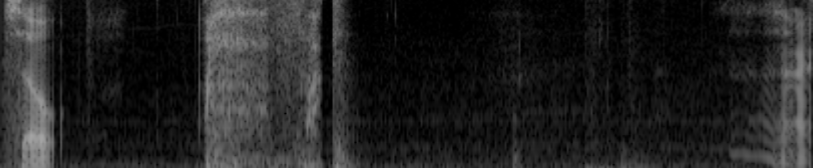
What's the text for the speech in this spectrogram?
So, fuck. Alright.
